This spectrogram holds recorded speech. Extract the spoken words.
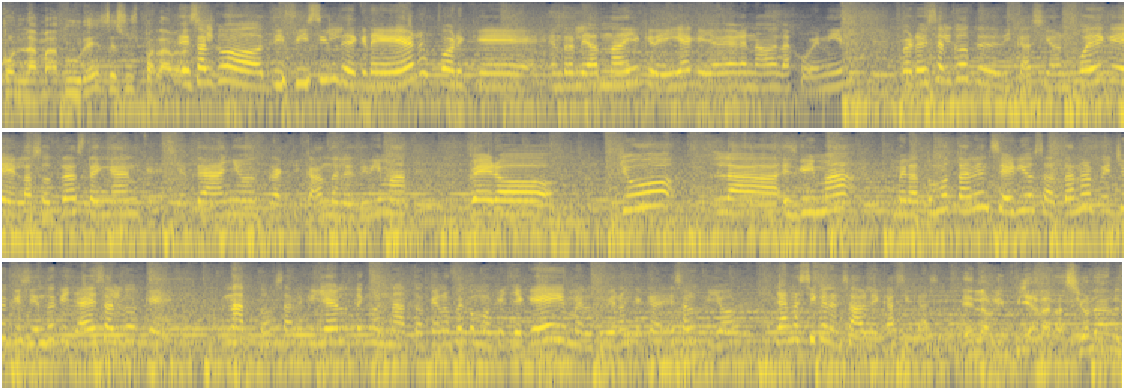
con la madurez de sus palabras. Es algo difícil de creer porque en realidad nadie creía que yo había ganado la juvenil, pero es algo de dedicación. Puede que las otras tengan que siete años practicando el esgrima, pero yo la esgrima me la tomo tan en serio, o sea, tan a pecho que siento que ya es algo que nato, ¿sabes? Que yo ya lo tengo nato, que no fue como que llegué y me lo tuvieron que creer, es algo que yo ya nací con el sable casi casi. En la Olimpiada Nacional,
